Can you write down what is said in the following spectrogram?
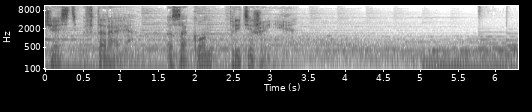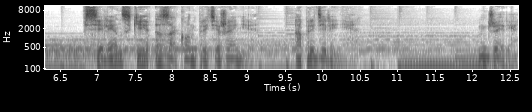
Часть вторая. Закон притяжения. Вселенский закон притяжения. Определение. Джерри.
